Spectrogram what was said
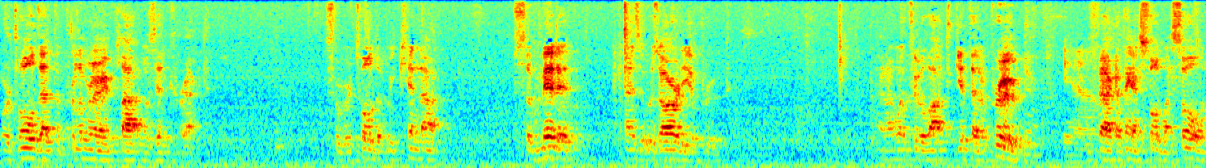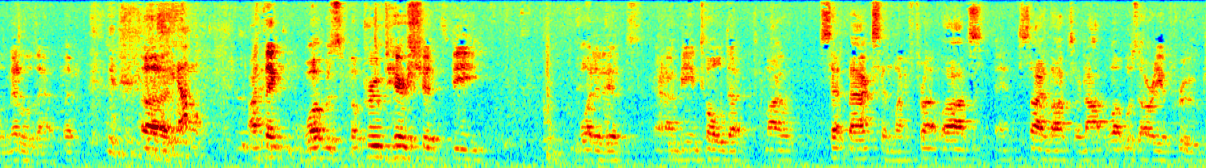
we're told that the preliminary plat was incorrect. So we're told that we cannot submit it as it was already approved. And I went through a lot to get that approved. Yeah. In fact, I think I sold my soul in the middle of that, but, uh, I think what was approved here should be what it is. And I'm being told that my setbacks and my front lots and side lots are not what was already approved.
